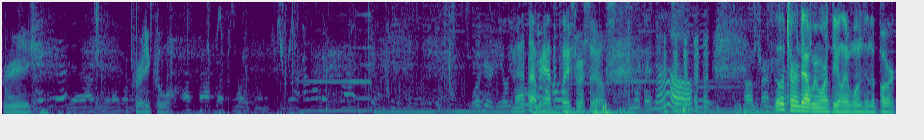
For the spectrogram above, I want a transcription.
Pretty, pretty cool. And I thought we had the place to ourselves. No. So it turned out we weren't the only ones in the park.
